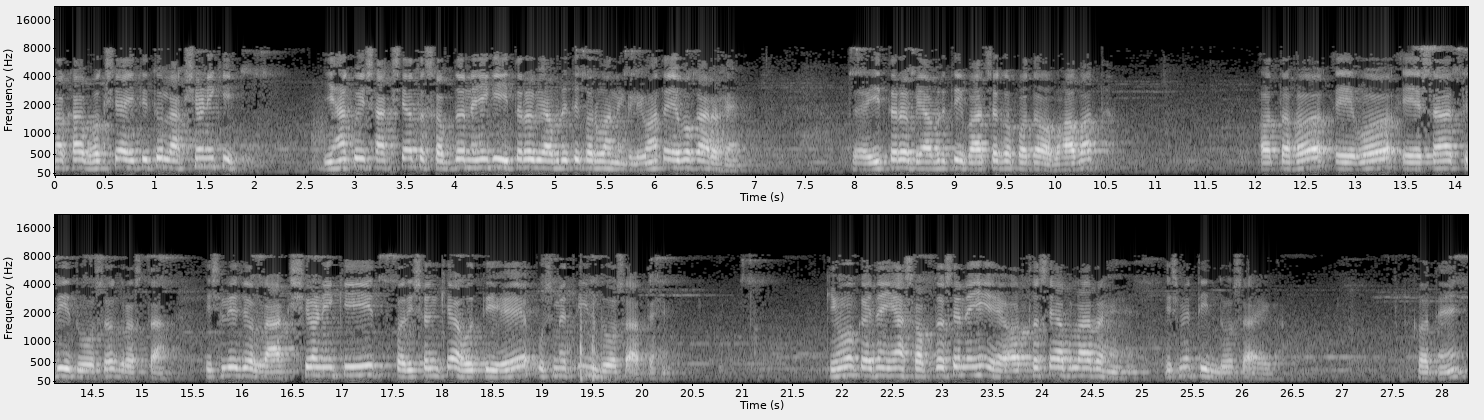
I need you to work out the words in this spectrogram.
नखा भक्ष्या इति तो लाक्षणिकी। यहाँ कोई साक्षात शब्द नहीं कि इतर व्यावृत्ति करवाने के लिए, वहाँ तो एवकार है। तो इतर व्यावृत्ति वाचक पद अभावात, अतः एव ऐसा त्रिदोष ग्रस्ता इसलिए जो लाक्षणिकी परिसंख्या होती है, उसमें तीन दोष आते हैं। क्यों? कहते हैं, यहाँ शब्द से नहीं है, अर्थ से आप ला रहे हैं। इसमें तीन दोष आएगा। कहते हैं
